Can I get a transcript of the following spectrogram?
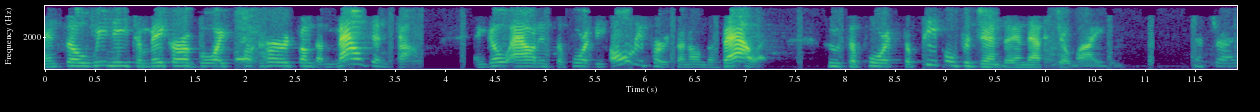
And so we need to make our voice heard from the mountaintop and go out and support the only person on the ballot who supports the people's agenda, and that's Joe Biden. That's right.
